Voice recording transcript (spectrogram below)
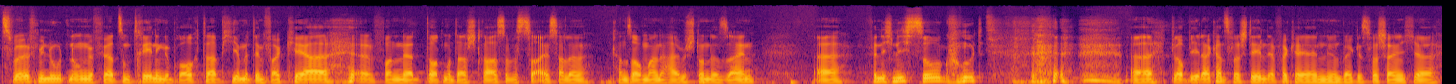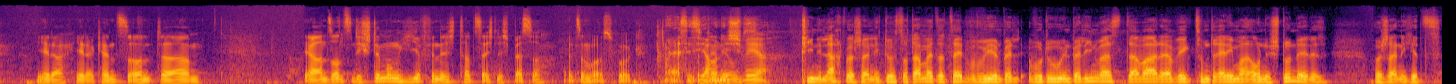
zwölf Minuten ungefähr zum Training gebraucht habe. Hier mit dem Verkehr von der Dortmunder Straße bis zur Eishalle kann es auch mal eine halbe Stunde sein. Äh, Finde ich nicht so gut. äh, ich glaube, jeder kann es verstehen. Der Verkehr in Nürnberg ist wahrscheinlich, äh, jeder, jeder kennt es. Und ähm, ja, ansonsten die Stimmung hier finde ich tatsächlich besser als in Wolfsburg. Ja, es ist ja auch nicht Jungs. schwer. Tine lacht wahrscheinlich. Du hast doch damals erzählt, wo, wir wo du in Berlin warst, da war der Weg zum Training mal auch eine Stunde. Das wahrscheinlich jetzt.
